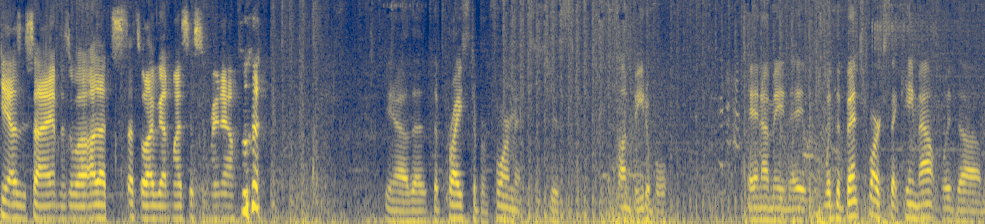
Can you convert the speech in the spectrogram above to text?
Yeah, I was gonna say I am as well. Uh, That's that's what I've got in my system right now. you know, the the price to performance is just unbeatable. And I mean, they, with the benchmarks that came out with um,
